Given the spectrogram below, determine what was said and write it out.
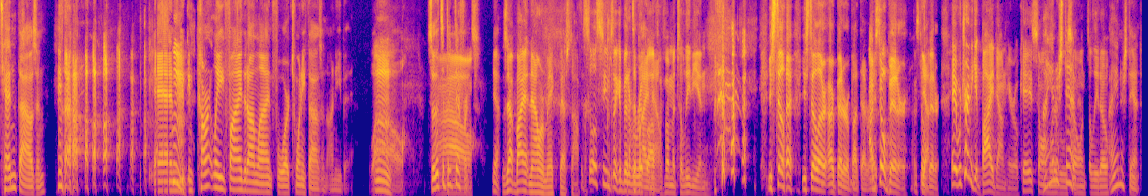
ten thousand, pretty- and you Hmm. can currently find it online for twenty thousand on eBay. wow. So that's a big difference. Yeah. Is that buy it now or make best offer? It still seems like a bit of a a buy ripoff if I'm a Toledean. You still you still are, are better about that, right? I'm still bitter. I'm still Yeah. bitter. Hey, we're trying to get by down here, okay? So I understand. sell in Toledo. I understand.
